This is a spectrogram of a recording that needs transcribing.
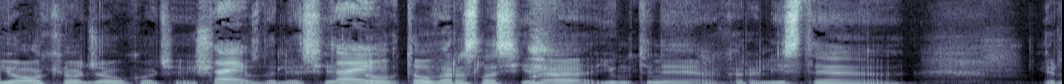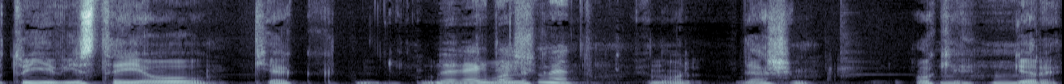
jokio džiauko čia iš šios dalies. Tau, tau verslas yra Junktinėje karalystėje ir tu jį vystai jau kiek? Beveik 10 metų. 10? Ok, mhm. gerai.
